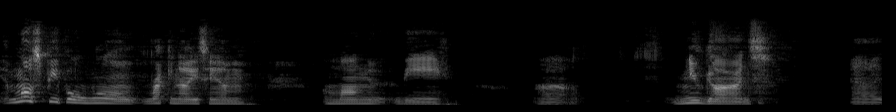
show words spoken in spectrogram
most people will recognize him among the uh, new gods. Uh,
